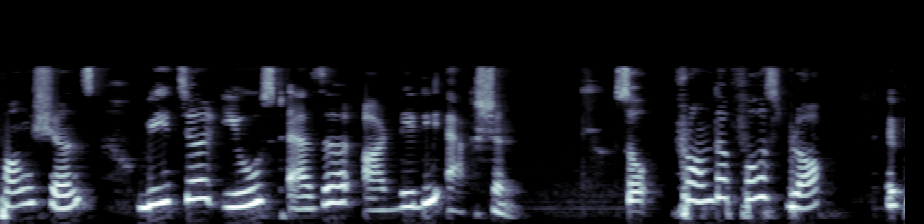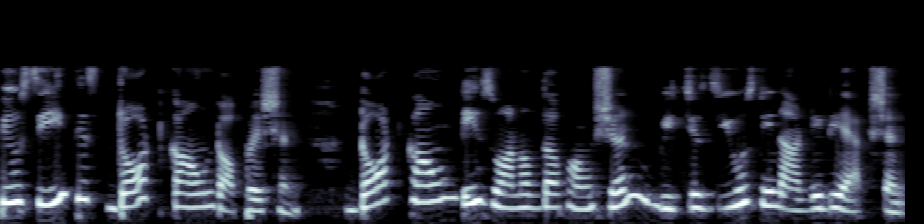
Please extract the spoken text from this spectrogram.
functions which are used as a RDD action. So from the first block if you see this dot count operation dot count is one of the function which is used in RDD action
